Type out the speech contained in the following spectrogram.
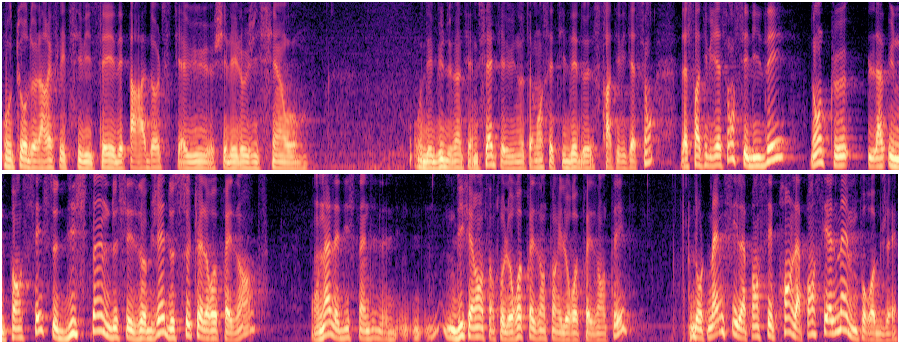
autour de la réflexivité des paradoxes qu'il y a eu chez les logiciens au, début du XXe siècle. Il y a eu notamment cette idée de stratification. La stratification, c'est l'idée donc que une pensée se distingue de ses objets, de ce qu'elle représente. On a la, une différence entre le représentant et le représenté. Donc même si la pensée prend la pensée elle-même pour objet,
